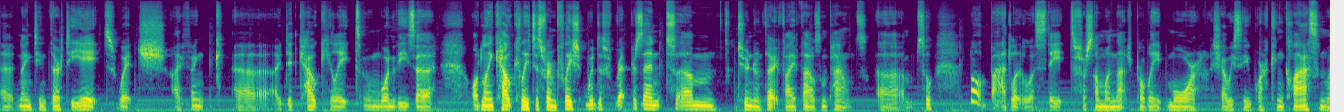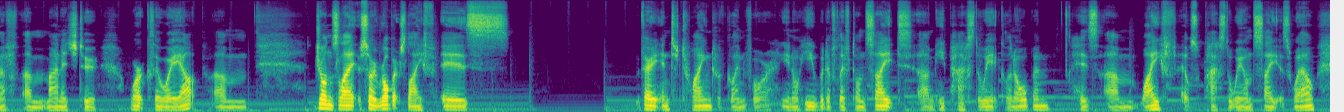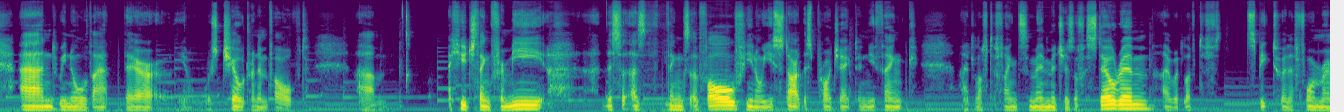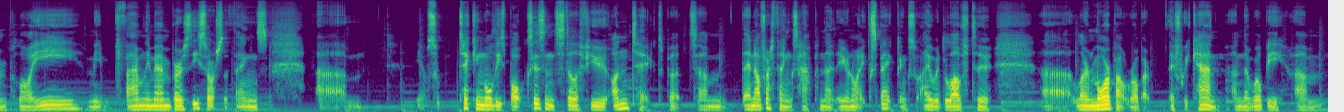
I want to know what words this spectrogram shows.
uh, 1938, which I think uh, I did calculate on one of these uh, online calculators for inflation, would represent um, £235,000. Um, so, not bad little estate for someone that's probably more, shall we say, working class and have um, managed to work their way up. Um, John's life, sorry, Robert's life is very intertwined with Glen Mhor. You know, he would have lived on site. Um, he passed away at Glen Albyn. His um, wife also passed away on site as well, and we know that there, you know, was children involved. Um, a huge thing for me. This as things evolve, you know, you start this project and you think, I'd love to find some images of a still room. I would love to f- speak to a former employee, meet family members, these sorts of things. Um, you know, so ticking all these boxes and still a few unticked, but um, then other things happen that you're not expecting. So I would love to uh, learn more about Robert if we can, and there will be um,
